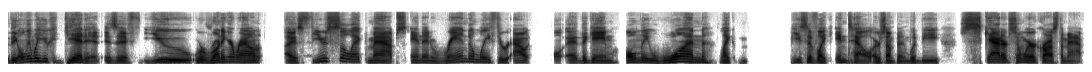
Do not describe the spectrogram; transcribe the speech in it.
The only way you could get it is if you were running around a few select maps and then randomly throughout uh, the game only one like piece of like intel or something would be scattered somewhere across the map.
